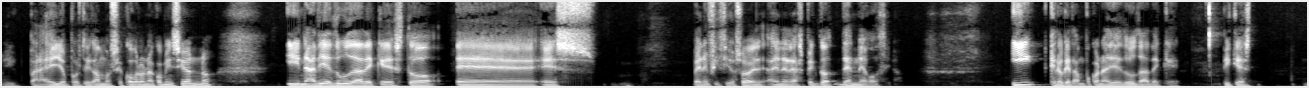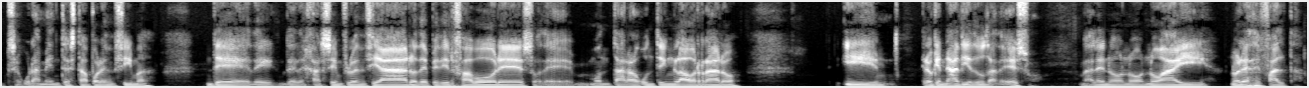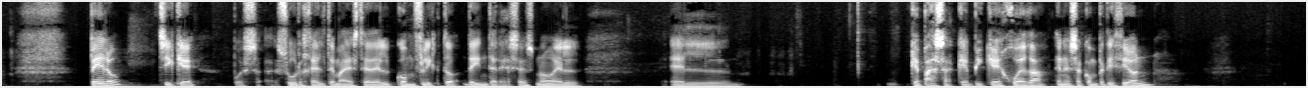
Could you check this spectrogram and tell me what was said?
y para ello pues digamos se cobra una comisión, ¿no? Y nadie duda de que esto eh, es beneficioso en el aspecto del negocio. Y creo que tampoco nadie duda de que Piqué seguramente está por encima de, de, dejarse influenciar o de pedir favores o de montar algún tinglao raro. Y creo que nadie duda de eso, ¿vale? No, no, no hay, no le hace falta. Pero sí que pues, surge el tema este del conflicto de intereses, ¿no? El, ¿Qué pasa? Que Piqué juega en esa competición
